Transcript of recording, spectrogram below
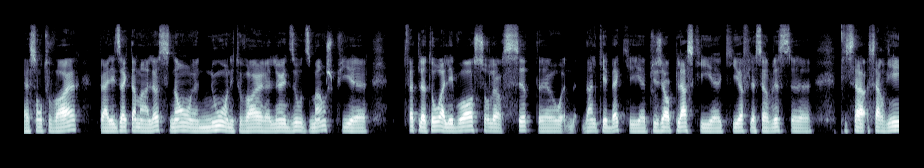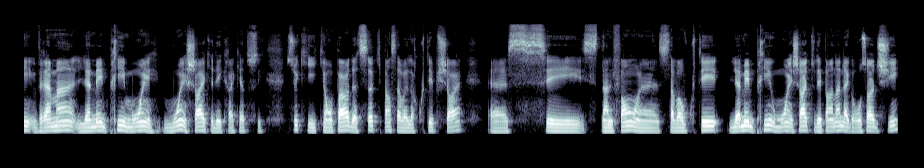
euh, sont ouverts. Vous pouvez aller directement là. Sinon, euh, nous, on est ouvert lundi au dimanche. Puis faites le tour, allez voir sur leur site dans le Québec. Il y a plusieurs places qui, qui offrent le service. puis ça, ça, revient vraiment le même prix, moins, moins cher que des croquettes aussi. Ceux qui, qui, ont peur de ça, qui pensent que ça va leur coûter plus cher, euh, c'est dans le fond, euh, ça va vous coûter le même prix ou moins cher, tout dépendant de la grosseur du chien.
